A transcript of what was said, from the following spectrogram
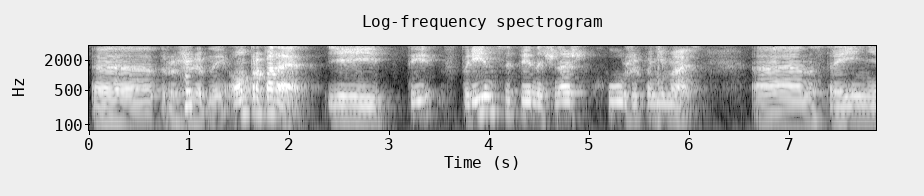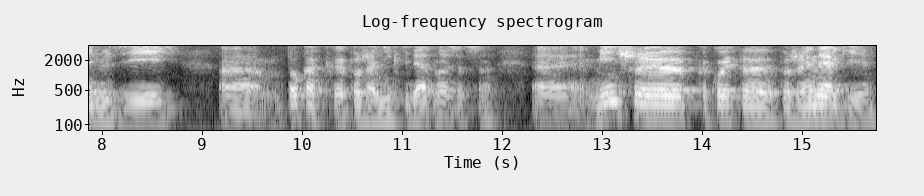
дружелюбный, он пропадает. И ты, в принципе, начинаешь хуже понимать настроение людей, то, как тоже они к тебе относятся. Меньше какой-то тоже энергии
